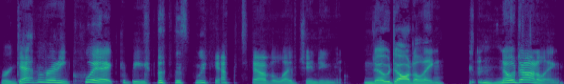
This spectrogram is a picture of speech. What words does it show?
we're getting ready quick because we have to have a life changing meal. No dawdling. no dawdling.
